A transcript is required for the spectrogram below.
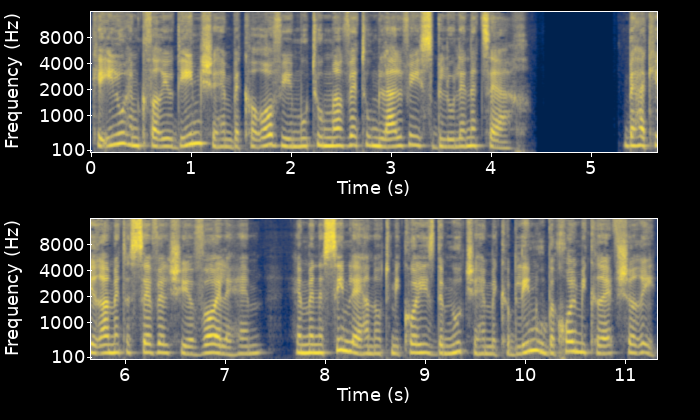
כאילו הם כבר יודעים שהם בקרוב ימותו מוות אומלל ויסבלו לנצח. בהכירם את הסבל שיבוא אליהם, הם מנסים ליהנות מכל הזדמנות שהם מקבלים ובכל מקרה אפשרי,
